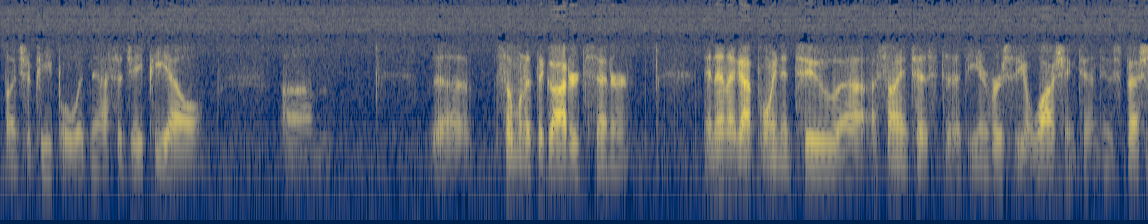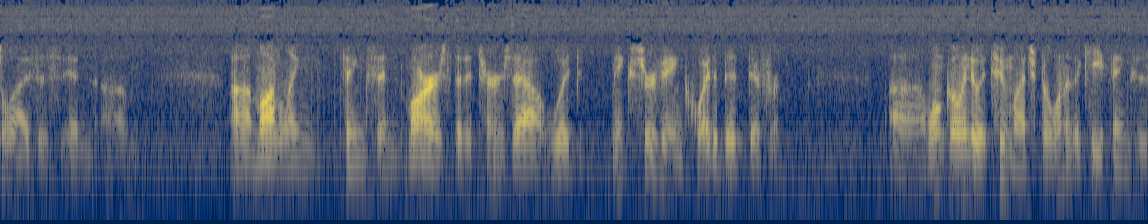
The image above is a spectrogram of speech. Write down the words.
a bunch of people with NASA JPL, um, the, someone at the Goddard Center, and then I got pointed to uh, a scientist at the University of Washington who specializes in um, uh, modeling things in Mars that it turns out would make surveying quite a bit different. Uh, I won't go into it too much, but one of the key things is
